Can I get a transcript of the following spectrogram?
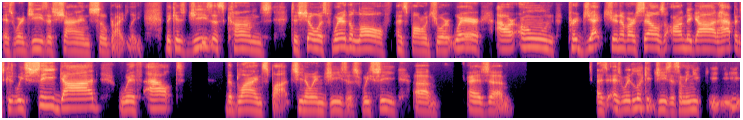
is where Jesus shines so brightly because Jesus comes to show us where the law has fallen short, where our own projection of ourselves onto God happens because we see God without the blind spots, you know, in Jesus. We see um, as um, as as we look at Jesus, I mean, you, you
